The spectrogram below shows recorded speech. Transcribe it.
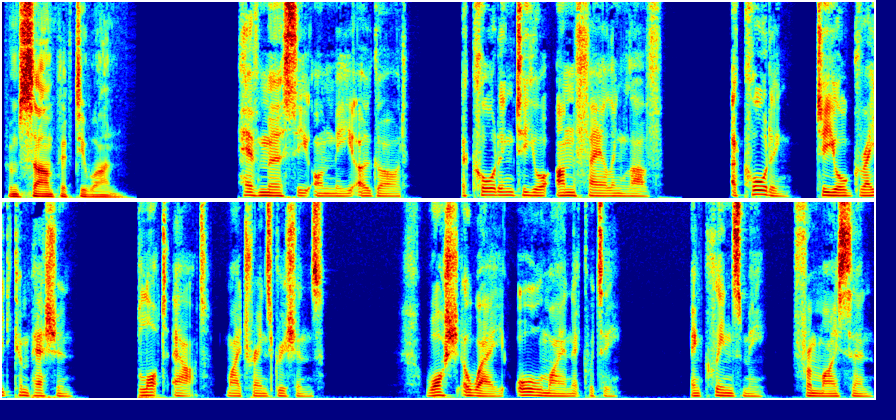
From Psalm 51 Have mercy on me, O God, according to your unfailing love, according to your great compassion. Blot out my transgressions. Wash away all my iniquity, and cleanse me from my sin.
